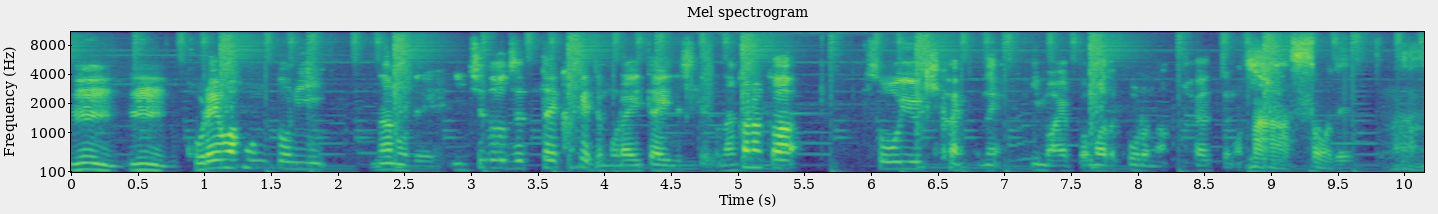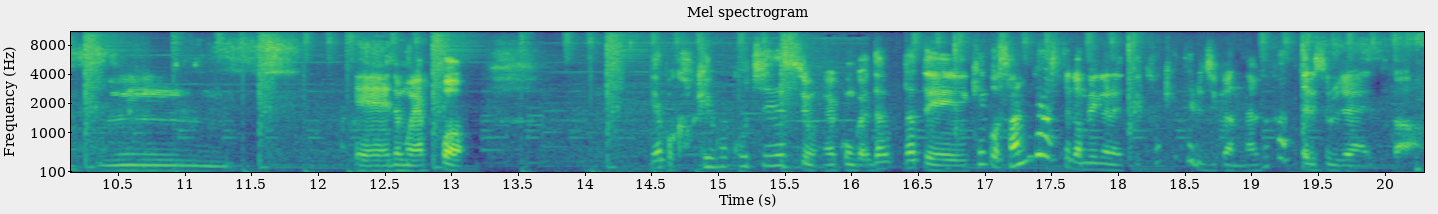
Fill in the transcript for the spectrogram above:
うんうん、これは本当になので一度絶対かけてもらいたいですけどなかなかそういう機会もね今やっぱまだコロナ流行ってますしまあ、そうです。うーんえー、でもやっぱやっぱかけ心地ですよね今回。だだって結構サングラスとかメガネってかけてる時間長かったりするじゃないですか、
